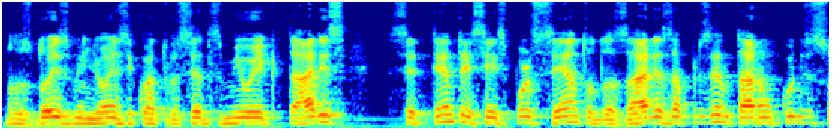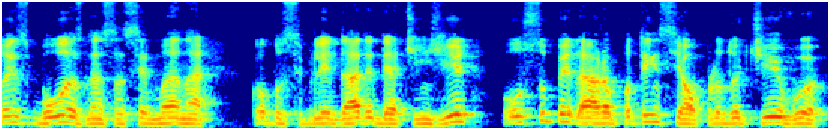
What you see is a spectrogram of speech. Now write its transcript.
Nos 2 milhões e 400 mil hectares, 76% das áreas apresentaram condições boas nessa semana, com possibilidade de atingir ou superar o potencial produtivo.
